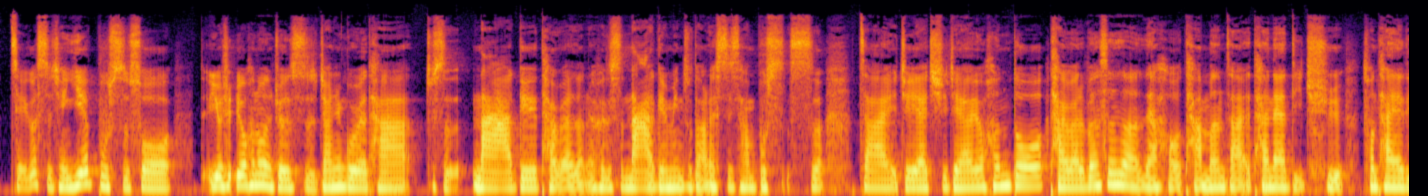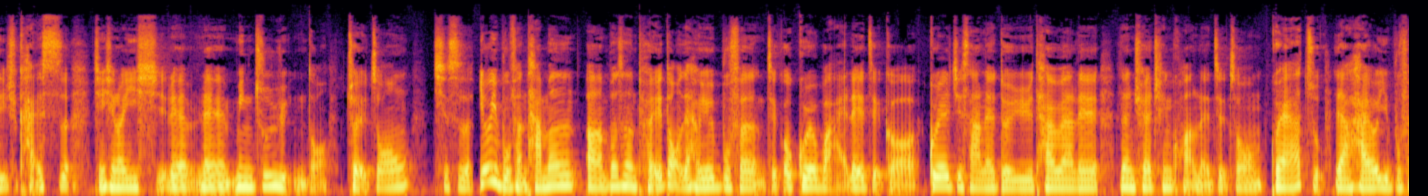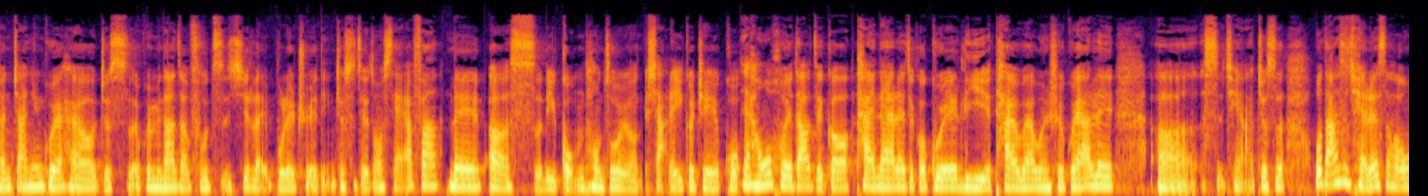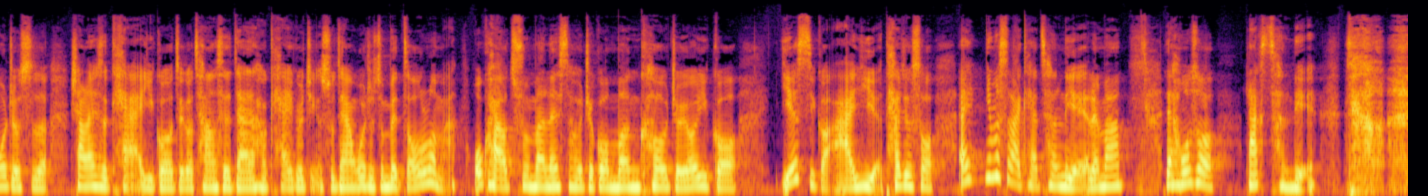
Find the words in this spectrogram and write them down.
这个事情也不是说。有些有很多人觉得是蒋经国他就是拿给台湾人的，或者是拿给民主党的，实际上不是。是在戒严期间，有很多台湾的本身人，然后他们在台南地区，从台南地区开始进行了一系列的民主运动，最终。其实有一部分他们嗯本身推动，然后有一部分这个国外的这个国际上的对于台湾的人权情况的这种关注，然后还有一部分蒋经国还有就是国民党政府自己内部的决定，就是这种三方的呃势力共同作用下的一个结果。然后我回到这个台南的这个国立台湾文学馆的呃事情啊，就是我当时去的时候，我就是想的是看一个这个常设展，然后看一个禁书展，我就准备走了嘛。我快要出门的时候，结果。门口就有一个，也是一个阿姨，她就说：“哎，你们是来看陈列的吗？”然后我说：“哪个是陈列？”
